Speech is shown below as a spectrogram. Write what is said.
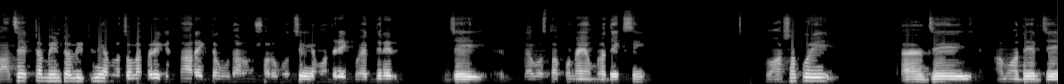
বাজে একটা মেন্টালিটি নিয়ে আমরা চলাফেরা তার একটা উদাহরণস্বরূপ হচ্ছে আমাদের এই কয়েকদিনের যে ব্যবস্থাপনায় আমরা দেখছি। তো আশা করি যে আমাদের যে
